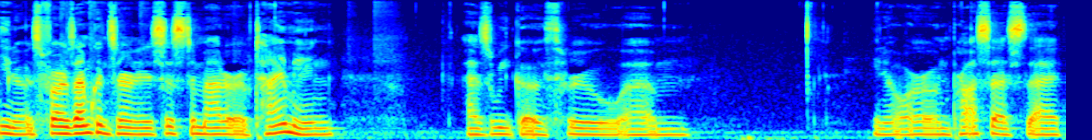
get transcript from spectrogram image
you know, as far as I'm concerned, it's just a matter of timing as we go through. Um, you know, our own process that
